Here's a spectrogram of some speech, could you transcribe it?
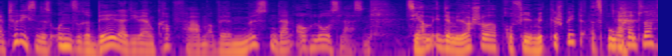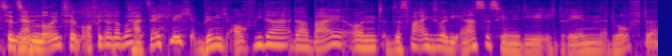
natürlich sind es unsere Bilder, die wir im Kopf haben, aber wir müssen dann auch loslassen. Sie haben in dem Joshua-Profil mitgespielt als Buchhändler. Ja. Sind Sie ja. im neuen Film auch wieder dabei? Tatsächlich bin ich auch wieder dabei und das war eigentlich sogar die erste Szene, die ich drehen durfte.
